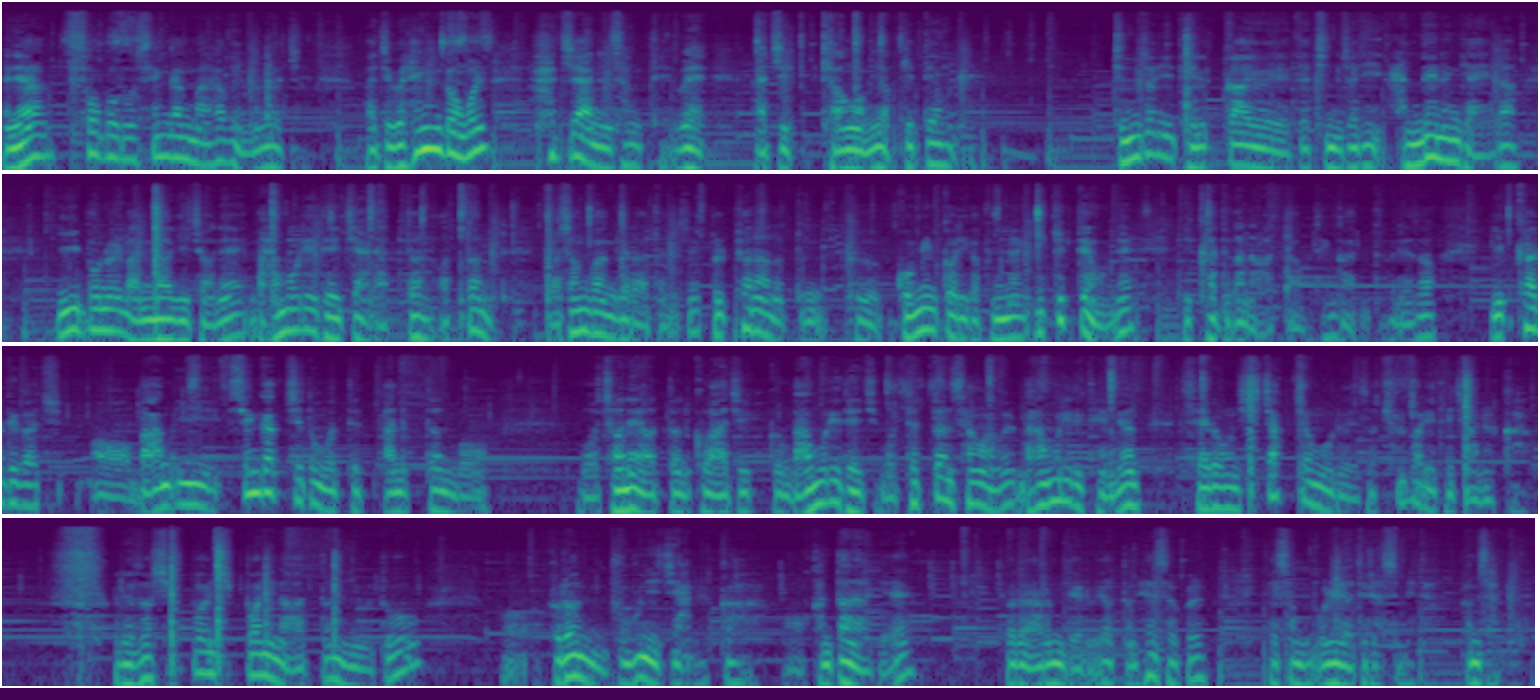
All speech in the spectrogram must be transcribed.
그냥 속으로 생각만 하고 있는 거죠. 아직은 행동을 하지 않은 상태. 왜? 아직 경험이 없기 때문에. 진전이 될까요에 대해 진전이 안 되는 게 아니라 이분을 만나기 전에 마무리되지 않았던 어떤 여성 관계라든지 불편한 어떤 그 고민거리가 분명히 있기 때문에 이 카드가 나왔다고 생각합니다. 그래서 이 카드가 지- 어, 마음, 이 생각지도 못했 않았던 뭐, 뭐 전에 어떤 그 아직 그 마무리되지 못했던 상황을 마무리를 되면 새로운 시작점으로 해서 출발이 되지 않을까. 그래서 10번, 10번이 나왔던 이유도 어, 그런 부분이지 않을까. 어, 간단하게 저를 나름대로의 어떤 해석을 해서 올려드렸습니다. 감사합니다.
